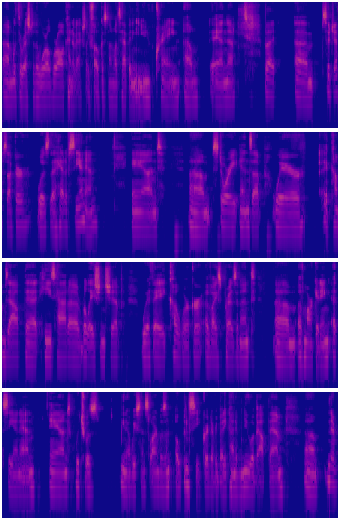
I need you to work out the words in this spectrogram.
um, with the rest of the world. We're all kind of actually focused on what's happening in Ukraine. Um, and uh, but um, so Jeff Zucker was the head of CNN, and um, story ends up where it comes out that he's had a relationship with a coworker, a vice president um, of marketing at CNN, and which was you know, we've since learned was an open secret. Everybody kind of knew about them. Um, they're,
